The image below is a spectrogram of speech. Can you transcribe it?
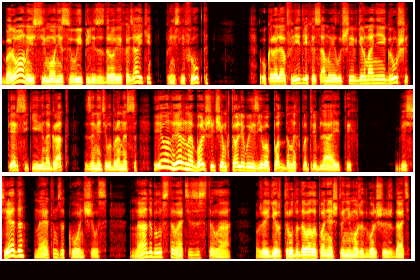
Барон и Симонис выпили за здоровье хозяйки, принесли фрукты. У короля Фридриха самые лучшие в Германии груши, персики и виноград, — заметила баронесса, — и он, верно, больше, чем кто-либо из его подданных потребляет их. Беседа на этом закончилась. Надо было вставать из-за стола. Уже и Гертруда давала понять, что не может больше ждать.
